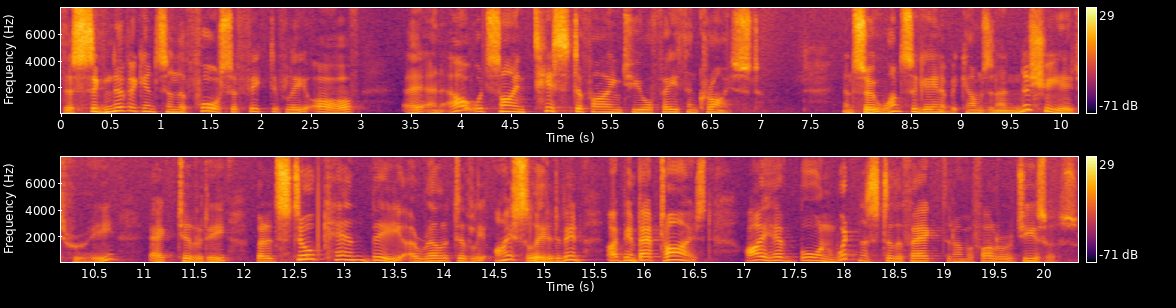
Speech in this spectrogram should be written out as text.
the significance and the force, effectively, of a, an outward sign testifying to your faith in Christ. And so, once again, it becomes an initiatory activity, but it still can be a relatively isolated event. I've been baptized. I have borne witness to the fact that I'm a follower of Jesus.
